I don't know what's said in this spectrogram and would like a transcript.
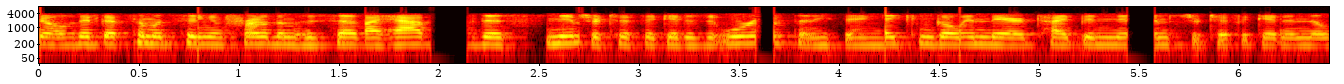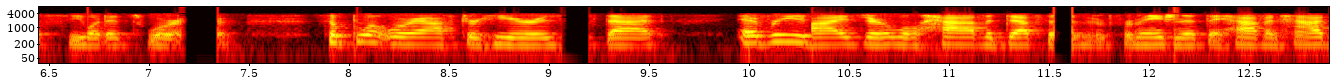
you know, they've got someone sitting in front of them who says, I have this NIM certificate, is it worth anything? They can go in there, type in NIM certificate, and they'll see what it's worth. So what we're after here is that every advisor will have a depth of information that they haven't had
